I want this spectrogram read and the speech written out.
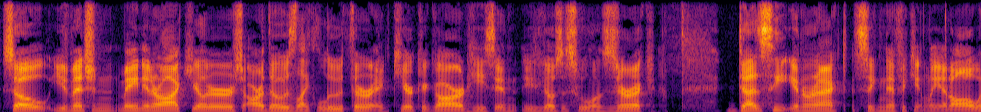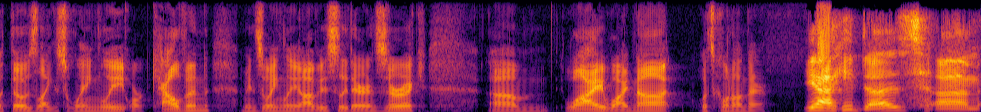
So you've mentioned main interlocutors are those like Luther and Kierkegaard. He's in he goes to school in Zurich. Does he interact significantly at all with those like Zwingli or Calvin? I mean, Zwingli obviously they're in Zurich. Um, why? Why not? What's going on there? Yeah, he does. Um,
